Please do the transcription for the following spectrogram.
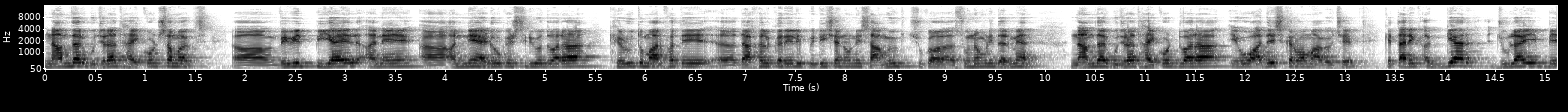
નામદાર ગુજરાત હાઈકોર્ટ સમક્ષ વિવિધ પીઆઈએલ અને અન્ય એડવોકેટશ્રીઓ દ્વારા ખેડૂતો મારફતે દાખલ કરેલી પિટિશનોની સામૂહિક સુનાવણી દરમિયાન નામદાર ગુજરાત હાઈકોર્ટ દ્વારા એવો આદેશ કરવામાં આવ્યો છે કે તારીખ અગિયાર જુલાઈ બે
